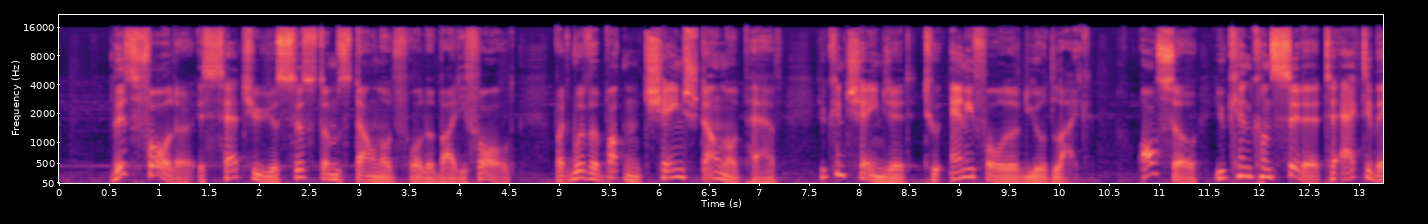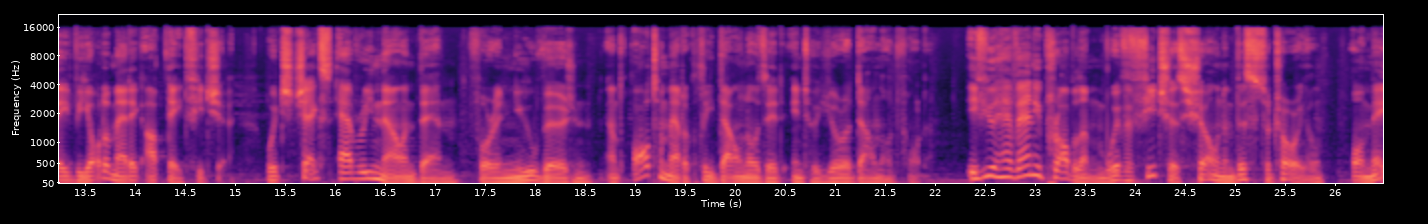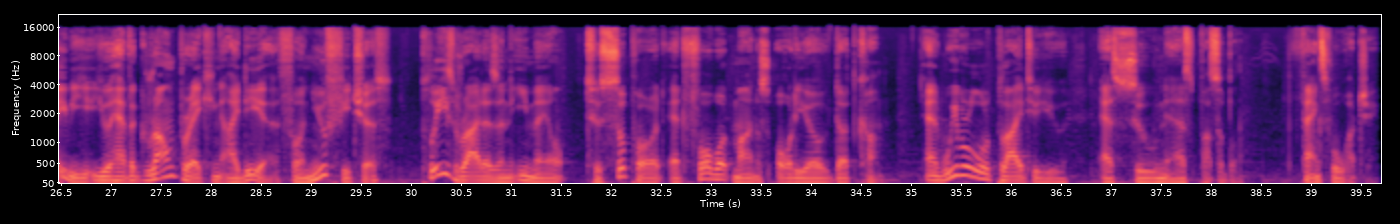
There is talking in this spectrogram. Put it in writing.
This folder is set to your system's download folder by default but with a button change download path, you can change it to any folder you'd like. Also, you can consider to activate the automatic update feature, which checks every now and then for a new version and automatically downloads it into your download folder. If you have any problem with the features shown in this tutorial, or maybe you have a groundbreaking idea for new features, please write us an email to support at forward-audio.com and we will reply to you as soon as possible. Thanks for watching.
